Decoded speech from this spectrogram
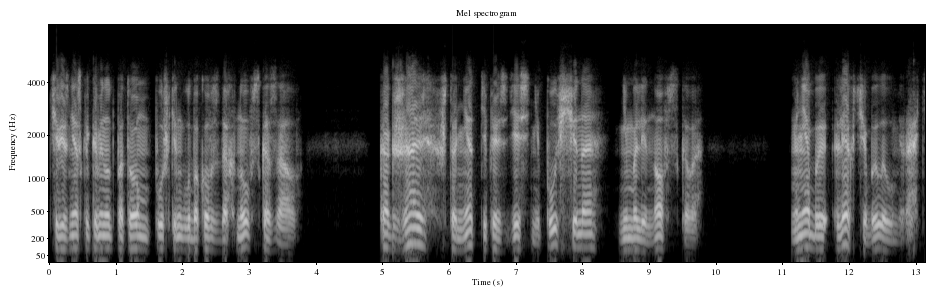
Через несколько минут потом Пушкин, глубоко вздохнув, сказал, «Как жаль, что нет теперь здесь ни Пущина, ни Малиновского». мне бы легче было умирать.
